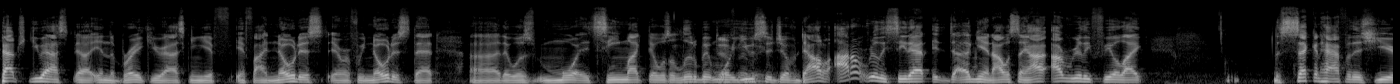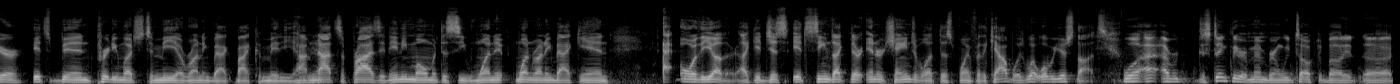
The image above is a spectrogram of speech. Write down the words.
Patrick, you asked uh, in the break, you're asking if if I noticed or if we noticed that uh, there was more. It seemed like there was a little bit more Definitely. usage of Dowdle. I don't really see that. It, again, I was saying I, I really feel like the second half of this year, it's been pretty much to me a running back by committee. I'm not surprised at any moment to see one one running back in. or the other. Like it just it seems like they're interchangeable at this point for the Cowboys. What what were your thoughts? Well, I, I distinctly remember, and we talked about it uh,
